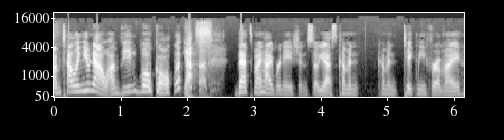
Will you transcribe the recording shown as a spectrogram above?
I'm telling you now, I'm being vocal. Yes. That's my hibernation. So yes, come and come and take me from my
